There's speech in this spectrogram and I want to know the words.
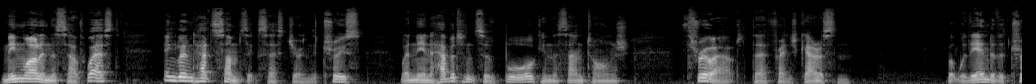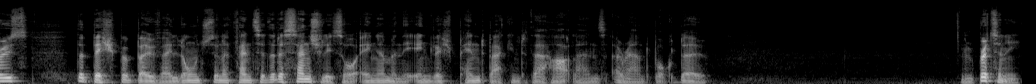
Meanwhile, in the southwest, England had some success during the truce when the inhabitants of Bourg in the Saintonge threw out their French garrison. But with the end of the truce, the Bishop of Beauvais launched an offensive that essentially saw Ingham and the English pinned back into their heartlands around Bordeaux. In Brittany,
